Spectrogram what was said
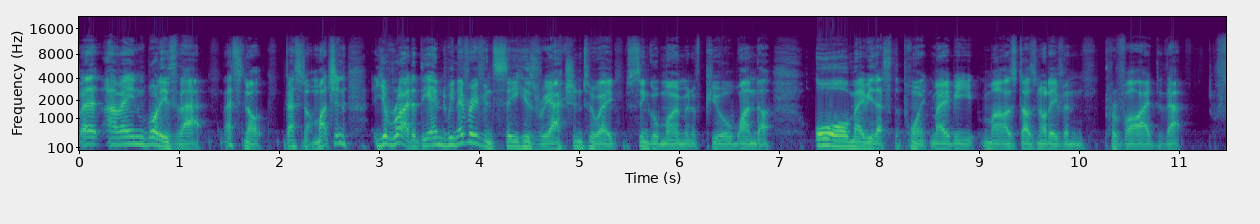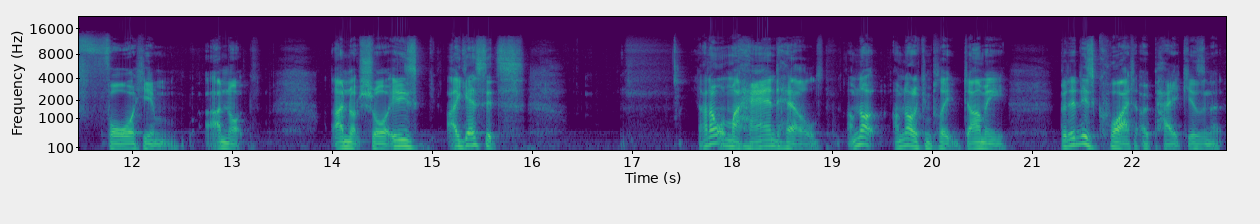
but I mean, what is that? That's not that's not much. And you're right. At the end, we never even see his reaction to a single moment of pure wonder. Or maybe that's the point. Maybe Mars does not even provide that for him. I'm not. I'm not sure. It is. I guess it's. I don't want my hand held. I'm not. I'm not a complete dummy, but it is quite opaque, isn't it?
